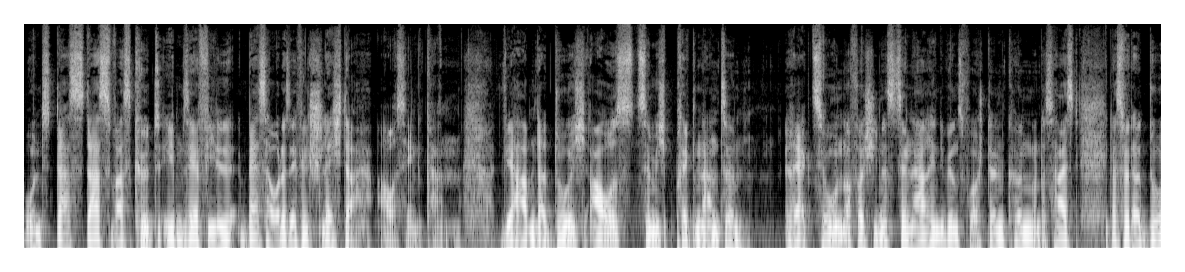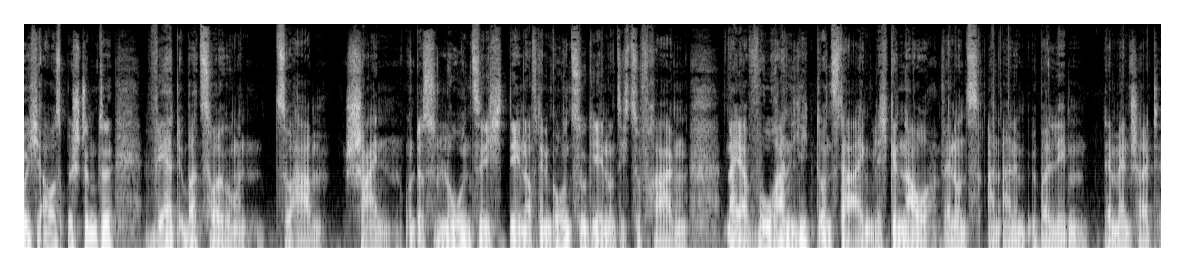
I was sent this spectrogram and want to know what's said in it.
Und dass das, was kütt, eben sehr viel besser oder sehr viel schlechter aussehen kann. Wir haben da durchaus ziemlich prägnante Reaktionen auf verschiedene Szenarien, die wir uns vorstellen können. Und das heißt, dass wir da durchaus bestimmte Wertüberzeugungen zu haben scheinen. Und es lohnt sich, denen auf den Grund zu gehen und sich zu fragen, naja, woran liegt uns da eigentlich genau, wenn uns an einem Überleben der Menschheit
